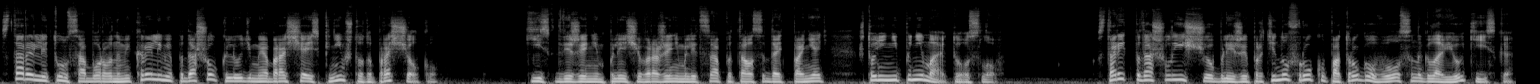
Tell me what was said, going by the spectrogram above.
старый летун с оборванными крыльями подошел к людям и, обращаясь к ним, что-то прощелкал. Киск движением плеч и выражением лица пытался дать понять, что они не понимают его слов. Старик подошел еще ближе и, протянув руку, потрогал волосы на голове у Киска.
